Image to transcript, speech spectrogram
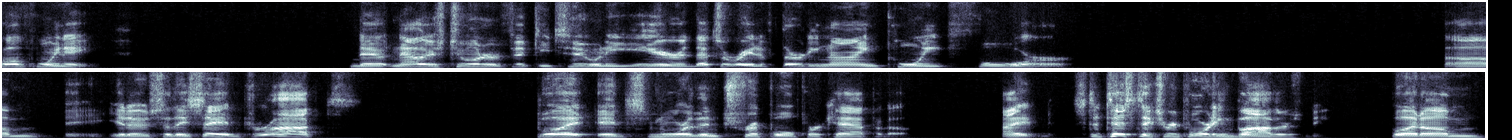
12.8. Now, now there's 252 in a year. That's a rate of 39.4. Um, you know, so they say it dropped, but it's more than triple per capita. I statistics reporting bothers me, but um,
